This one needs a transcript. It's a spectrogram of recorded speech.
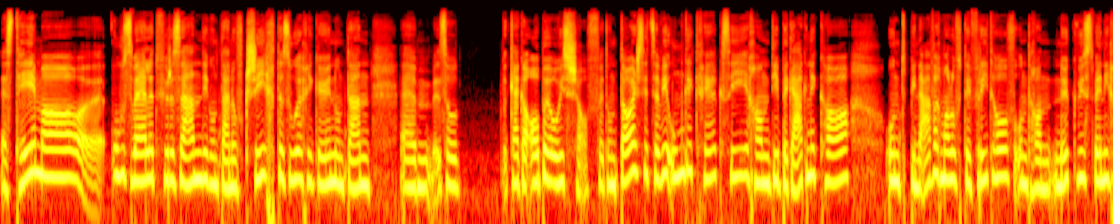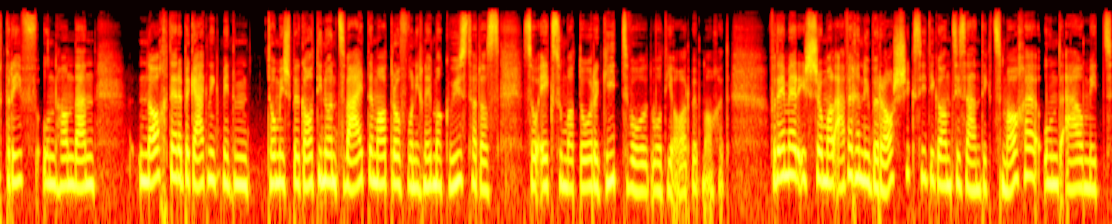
ein Thema äh, auswählen für eine Sendung und dann auf Geschichtensuche gehen und dann ähm, so gegen Abend uns schaffen. Und da ist es jetzt wie umgekehrt gewesen. Ich hatte die Begegnung gehabt und bin einfach mal auf den Friedhof und habe nicht gewusst, wen ich treffe und habe dann nach der Begegnung mit dem Tommy Spelgatti noch einen zweiten Mann getroffen, wo ich nicht mal gewusst habe, dass es so Exhumatoren gibt, wo, wo die Arbeit machen. Von dem her ist es schon mal einfach eine Überraschung gewesen, die ganze Sendung zu machen und auch mit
